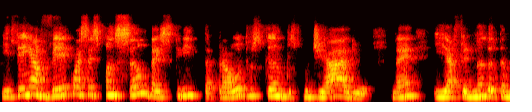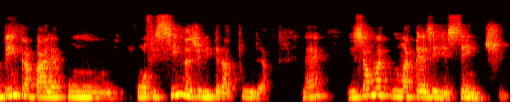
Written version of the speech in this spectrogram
E tem a ver com essa expansão da escrita para outros campos, para o diário, né? E a Fernanda também trabalha com, com oficinas de literatura, né? Isso é uma, uma tese recente.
